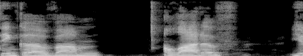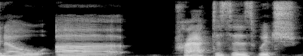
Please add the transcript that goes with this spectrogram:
think of um a lot of you know uh practices which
